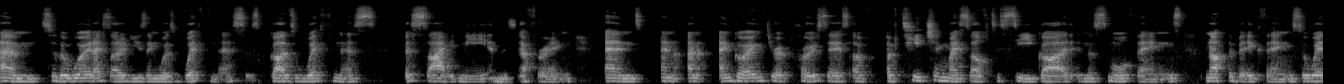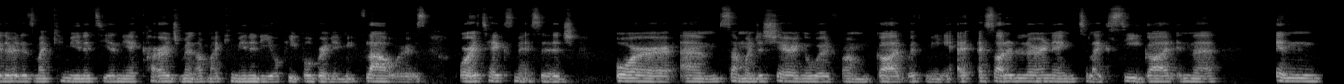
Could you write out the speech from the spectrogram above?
Um, so the word I started using was withness, it's God's withness beside me in the suffering and, and and and going through a process of of teaching myself to see God in the small things, not the big things. So whether it is my community and the encouragement of my community, or people bringing me flowers, or a text message, or um, someone just sharing a word from God with me, I, I started learning to like see God in the in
